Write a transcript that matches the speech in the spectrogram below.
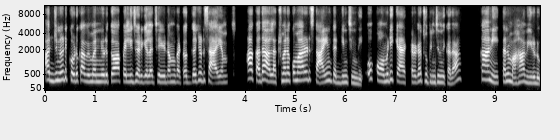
అర్జునుడి కొడుకు అభిమన్యుడితో ఆ పెళ్ళి జరిగేలా చేయడం ఘటోద్గజుడు సాయం ఆ కథ లక్ష్మణ కుమారుడు స్థాయిని తగ్గించింది. ఓ కామెడీ క్యారెక్టర్గా చూపించింది కదా! కానీ తను మహావీరుడు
